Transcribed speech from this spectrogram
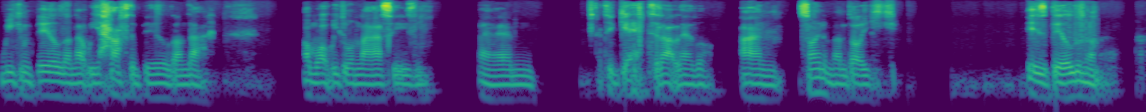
We can build on that. We have to build on that, on what we done last season, um, to get to that level. And Simon Van Dijk is building on it,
